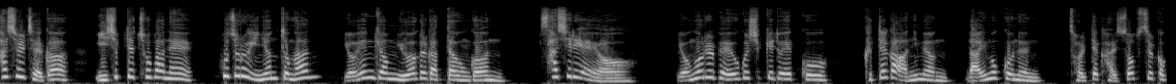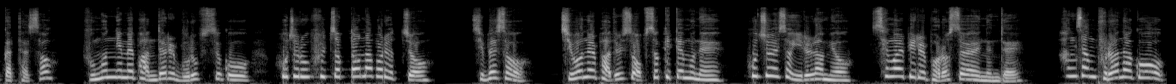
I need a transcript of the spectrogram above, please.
사실 제가 20대 초반에 호주로 2년 동안 여행 겸 유학을 갔다 온 건 사실이에요. 영어를 배우고 싶기도 했고, 그때가 아니면 나이 먹고는 절대 갈 수 없을 것 같아서 부모님의 반대를 무릅쓰고 호주로 훌쩍 떠나버렸죠. 집에서 지원을 받을 수 없었기 때문에 호주에서 일을 하며 생활비를 벌었어야 했는데 항상 불안하고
